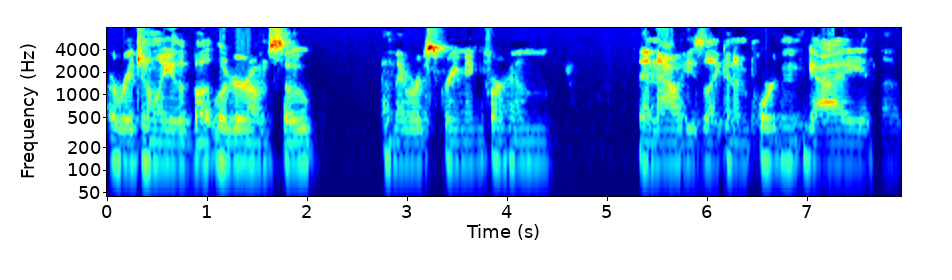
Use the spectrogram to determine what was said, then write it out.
originally the butler on Soap, and they were screaming for him. And now he's like an important guy in the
